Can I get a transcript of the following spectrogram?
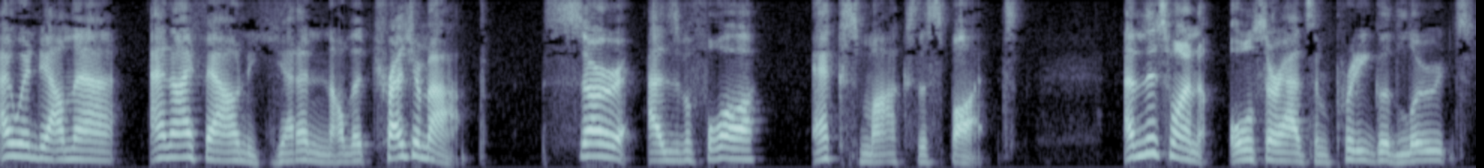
I went down there and I found yet another treasure map. So, as before, X marks the spot. And this one also had some pretty good loot.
